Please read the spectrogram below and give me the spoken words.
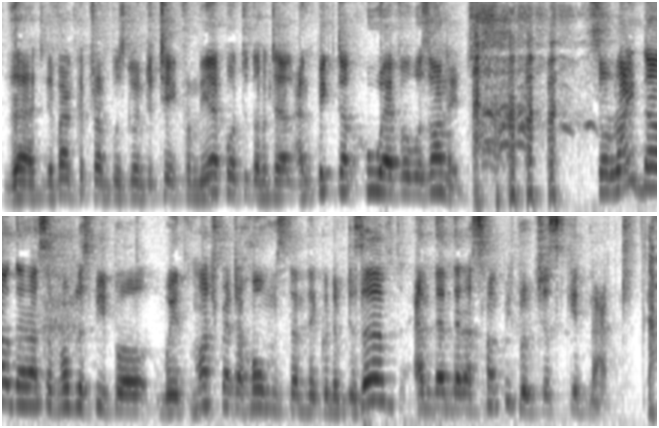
that Ivanka Trump was going to take from the airport to the hotel and picked up whoever was on it. so right now there are some homeless people with much better homes than they could have deserved, and then there are some people just kidnapped.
